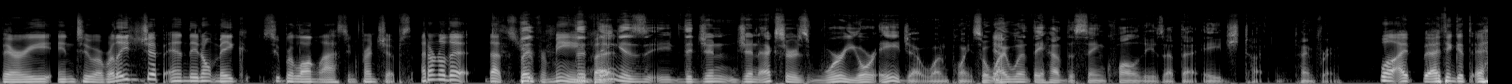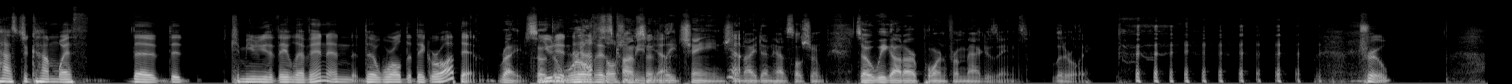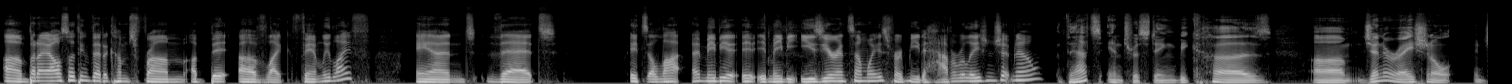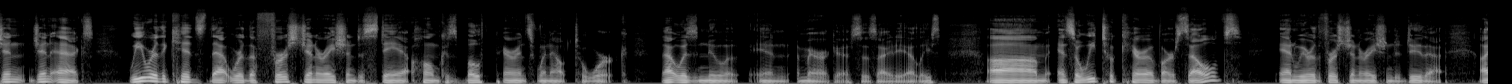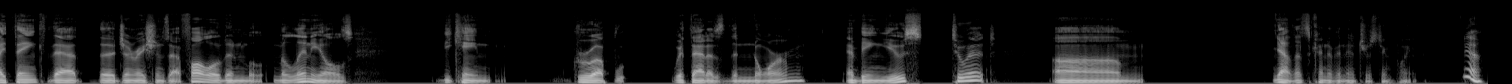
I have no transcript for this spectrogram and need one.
very into a relationship and they don't make super long lasting friendships. I don't know that that's true But for me. the thing is, the Gen Gen Xers were your age at one point, so why wouldn't they have the same qualities at that age time time frame? well, I I think it, it has to come with the the community that they live in and the world that they grow up in. Right. So You the world has social media. constantly changed, Yeah. and I didn't have social. So we got our porn from magazines, literally. True. Um, but I also think that it comes from a bit of like family life and that it's a lot uh, maybe it, it may be easier in some ways for me to have a relationship now That's interesting because um, generational Gen Gen X, we were the kids that were the first generation to stay at home because both parents went out to work. That was new in America society, at least. Um, and so we took care of ourselves, and we were the first generation to do that. I think that the generations that followed and millennials became grew up with that as the norm and being used to it. Um, yeah, that's kind of an interesting point. Yeah.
